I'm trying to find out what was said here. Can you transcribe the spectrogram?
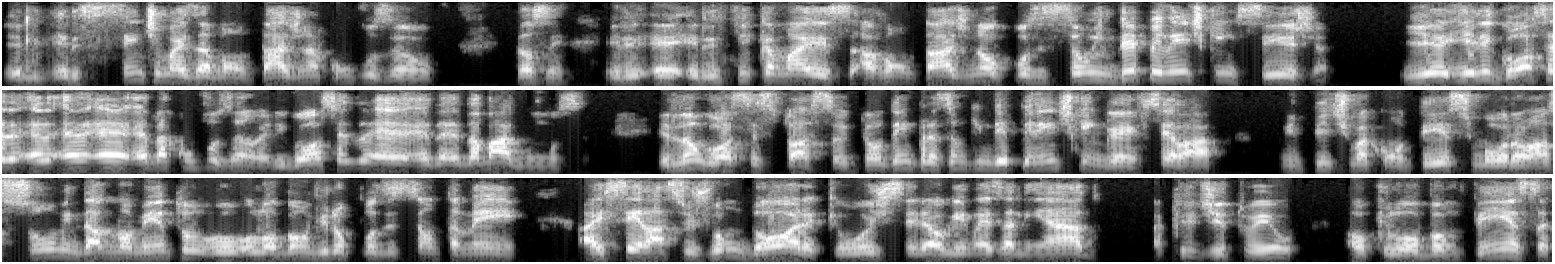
ele, ele se sente mais à vontade na confusão. Então, assim, ele, é, ele fica mais à vontade na oposição, independente de quem seja. E, e ele gosta é, é, é, da confusão, ele gosta é, é, da bagunça. Ele não gosta dessa situação. Então, eu tenho a impressão que, independente de quem ganhe, sei lá, o impeachment aconteça, o Mourão assume, em dado momento o, o Lobão vira oposição também. Aí, sei lá, se o João Dória, que hoje seria alguém mais alinhado, acredito eu, ao que o Lobão pensa,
